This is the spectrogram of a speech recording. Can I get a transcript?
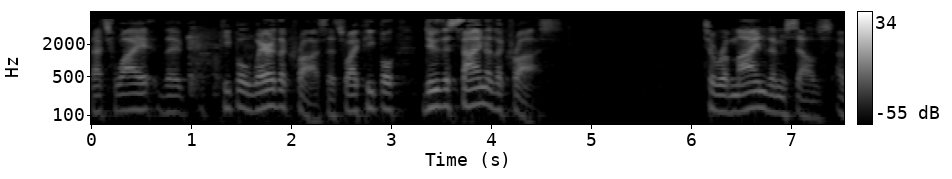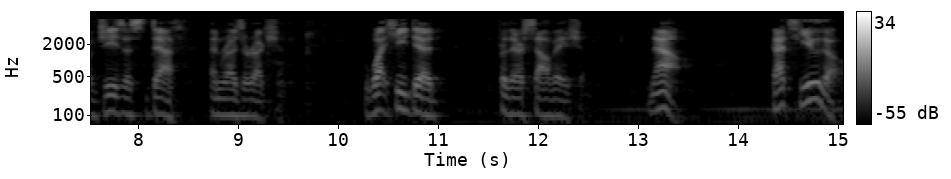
That's why the people wear the cross. That's why people do the sign of the cross to remind themselves of Jesus' death and resurrection, what he did for their salvation. Now, that's you, though.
